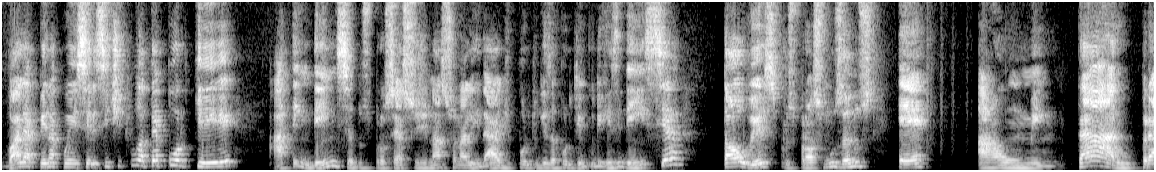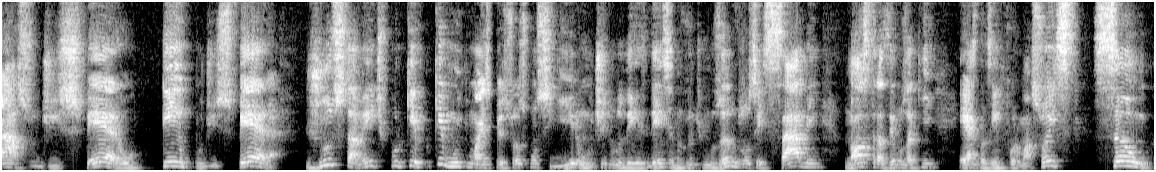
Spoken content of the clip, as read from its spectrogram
vale a pena conhecer esse título, até porque a tendência dos processos de nacionalidade portuguesa por tempo de residência, talvez para os próximos anos, é aumentar o prazo de espera, o tempo de espera, justamente porque porque muito mais pessoas conseguiram o título de residência nos últimos anos, vocês sabem, nós trazemos aqui essas informações, são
